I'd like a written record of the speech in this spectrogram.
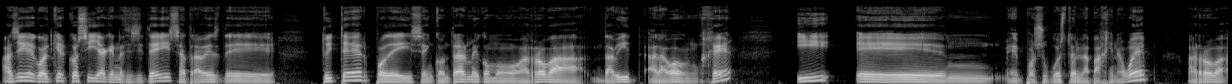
Así que cualquier cosilla que necesitéis a través de Twitter podéis encontrarme como arroba David Aragón G y eh, eh, por supuesto en la página web, arroba,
